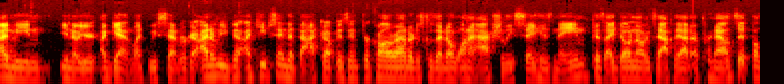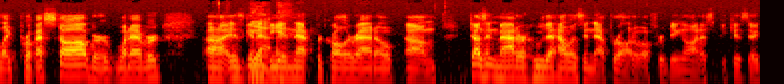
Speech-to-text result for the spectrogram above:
I mean, you know, you're again, like we said, we're. I don't even. I keep saying the backup is in for Colorado just because I don't want to actually say his name because I don't know exactly how to pronounce it. But like Provestov or whatever uh, is going to Yeah. be in net for Colorado. Um, doesn't matter who the hell is in net for Ottawa, for being honest, because they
